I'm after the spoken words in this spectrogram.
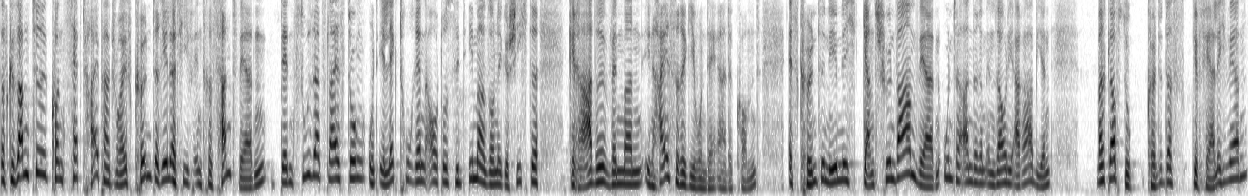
Das gesamte Konzept Hyperdrive könnte relativ interessant werden, denn Zusatzleistungen und Elektrorennautos sind immer so eine Geschichte, gerade wenn man in heiße Regionen der Erde kommt. Es könnte nämlich ganz schön warm werden, unter anderem in Saudi-Arabien. Was glaubst du, könnte das gefährlich werden?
